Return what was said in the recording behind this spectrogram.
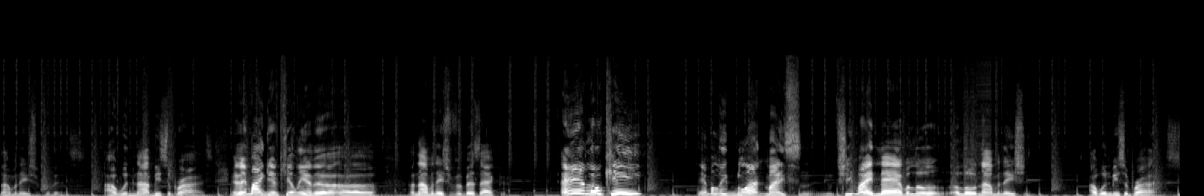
nomination for this. I would not be surprised. And they might give Cillian a, a, a nomination for Best Actor. And low key, Emily Blunt might she might nab a little a little nomination. I wouldn't be surprised.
